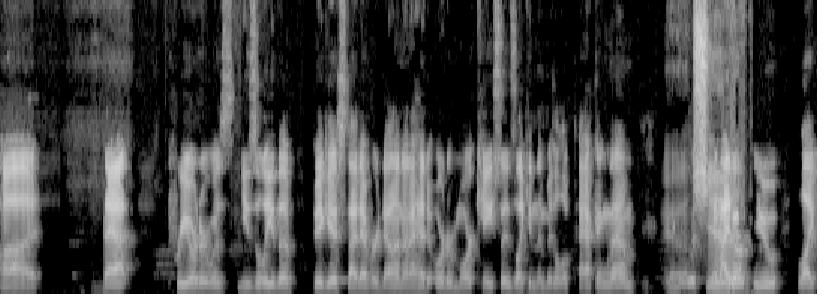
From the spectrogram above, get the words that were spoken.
uh, that pre-order was easily the biggest I'd ever done, and I had to order more cases like in the middle of packing them. And, it Yeah, was- and I don't do like.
